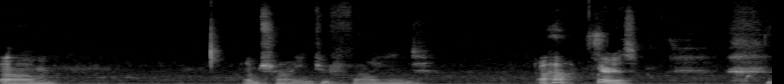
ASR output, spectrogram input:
Um, I'm trying to find. Aha! Here it is.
